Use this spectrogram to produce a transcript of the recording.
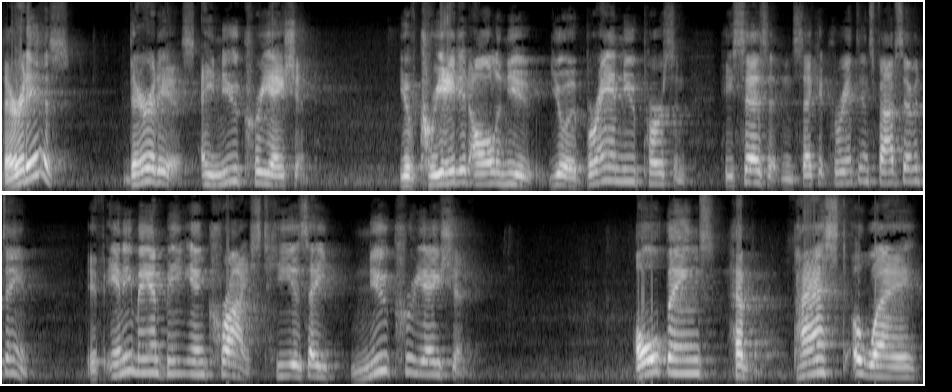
There it is. There it is. A new creation. You have created all anew. You're a brand new person. He says it in 2 Corinthians 5.17. If any man be in Christ, he is a new creation. Old things have passed away,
